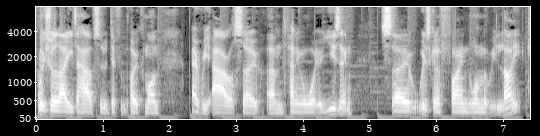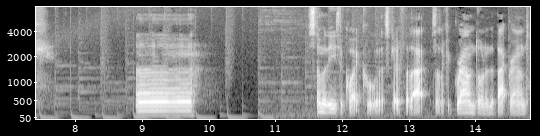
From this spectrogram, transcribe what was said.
which will allow you to have sort of different Pokemon every hour or so, um, depending on what you're using. So we're just going to find one that we like. Uh, some of these are quite cool. Let's go for that. Is that like a Groudon in the background?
